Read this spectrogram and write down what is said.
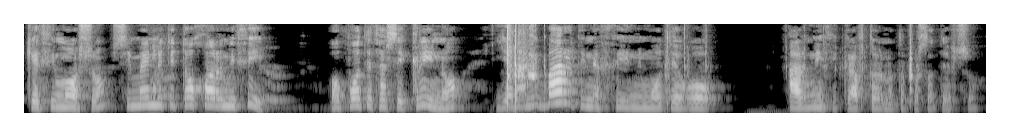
και θυμώσω, σημαίνει ότι το έχω αρνηθεί. Οπότε θα σε κρίνω για να μην πάρω την ευθύνη μου ότι εγώ αρνήθηκα αυτό να το προστατεύσω.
